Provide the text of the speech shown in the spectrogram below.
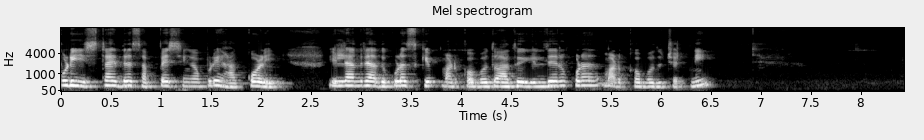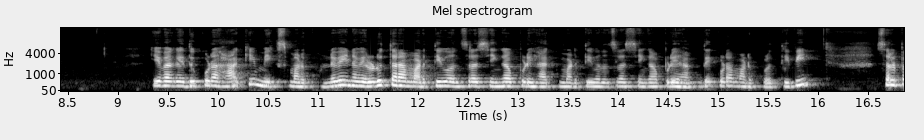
ಪುಡಿ ಇಷ್ಟ ಇದ್ದರೆ ಸಪ್ಪೆ ಶೇಂಗಾ ಪುಡಿ ಹಾಕ್ಕೊಳ್ಳಿ. ಇಲ್ಲಾಂದರೆ ಅದು ಕೂಡ ಸ್ಕಿಪ್ ಮಾಡ್ಕೋಬೋದು. ಅದು ಇಲ್ಲದೇನೂ ಕೂಡ ಮಾಡ್ಕೋಬೋದು ಚಟ್ನಿ. ಇವಾಗ ಇದು ಕೂಡ ಹಾಕಿ ಮಿಕ್ಸ್ ಮಾಡ್ಕೊಂಡೇವೆ. ನಾವು ಎರಡು ಥರ ಮಾಡ್ತೀವಿ. ಒಂದು ಸಲ ಶೇಂಗಾ ಪುಡಿ ಹಾಕಿ ಮಾಡ್ತೀವಿ. ಒಂದೊಂದು ಸಲ ಶೇಂಗಾ ಪುಡಿ ಹಾಕದೆ ಕೂಡ ಮಾಡ್ಕೊಳ್ತೀವಿ. ಸ್ವಲ್ಪ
